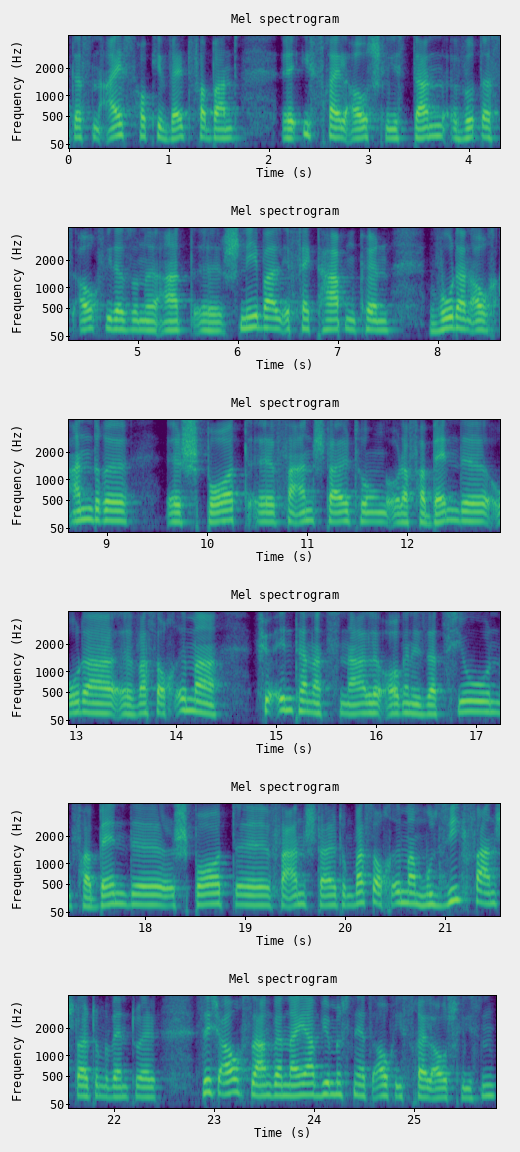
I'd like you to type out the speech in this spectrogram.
dass ein Eishockey-Weltverband äh, Israel ausschließt, dann wird das auch wieder so eine Art äh, Schneeballeffekt haben können, wo dann auch andere äh, Sportveranstaltungen oder Verbände oder was auch immer für internationale Organisationen, Verbände, Sportveranstaltungen, äh, was auch immer, Musikveranstaltungen eventuell, sich auch sagen werden, naja, wir müssen jetzt auch Israel ausschließen.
